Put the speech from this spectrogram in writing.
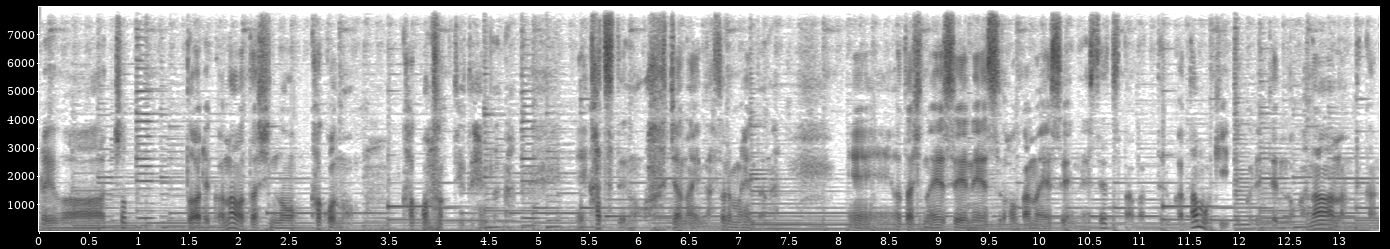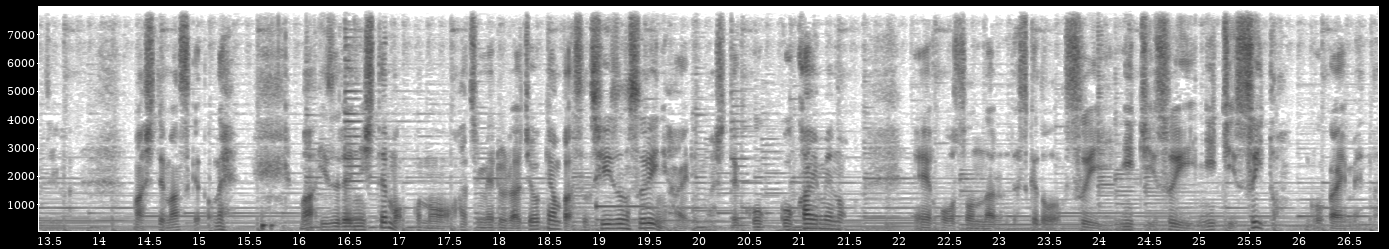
こ、れはちょっとあれかな、私の過去の、過去のって言うと変だな、えかつてのじゃないな、それも変だな。えー、私の SNS、他の SNS でつながってる方も聞いてくれてるのかな、なんて感じが、まあ、してますけどね。まあ、いずれにしても、この始めるラジオキャンパスシーズン3に入りまして、5, 5回目の、えー、放送になるんですけど、水、日、水、日、水と5回目にな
